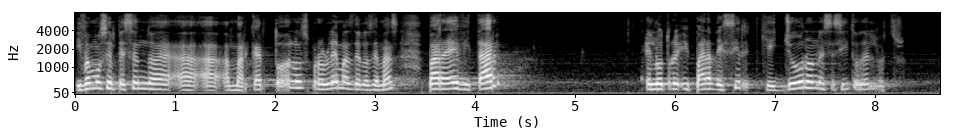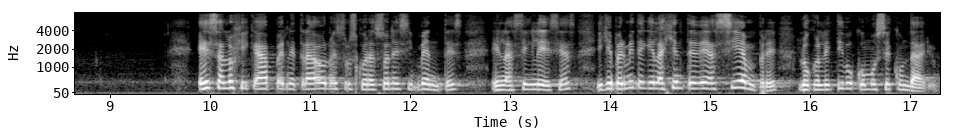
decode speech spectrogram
Y vamos empezando a marcar todos los problemas de los demás para evitar el otro y para decir que yo no necesito del otro. Esa lógica ha penetrado en nuestros corazones y mentes en las iglesias y que permite que la gente vea siempre lo colectivo como secundario,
